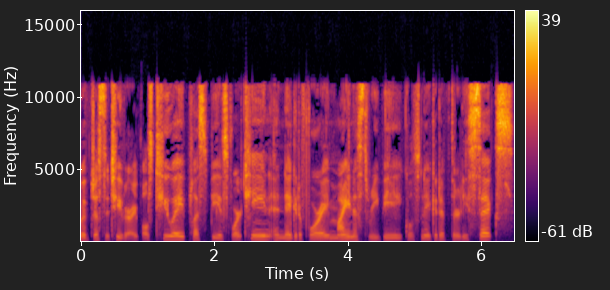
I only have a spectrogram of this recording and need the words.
with just the two variables. 2a plus b is 14 and negative 4a minus 3b equals negative 36.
